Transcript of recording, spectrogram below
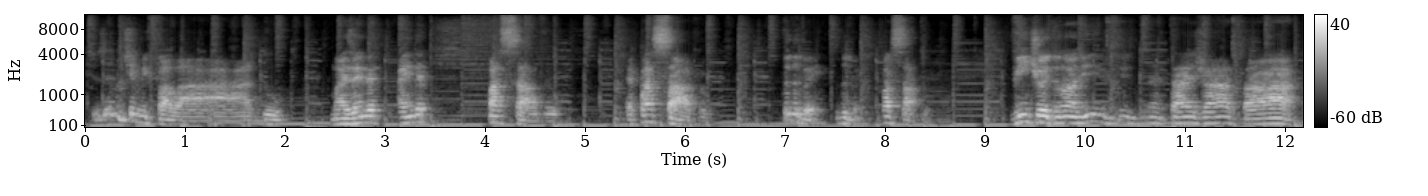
Você não tinha me falado. Mas ainda, ainda é passável. É passável. Tudo bem, tudo bem. Passado. 28 no ali, tá, já tá.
